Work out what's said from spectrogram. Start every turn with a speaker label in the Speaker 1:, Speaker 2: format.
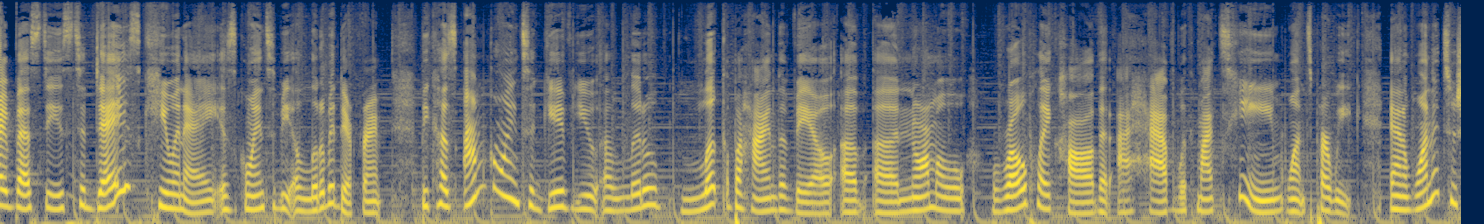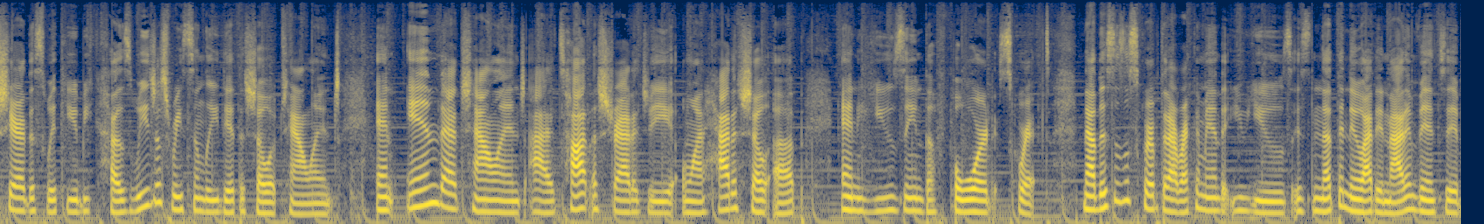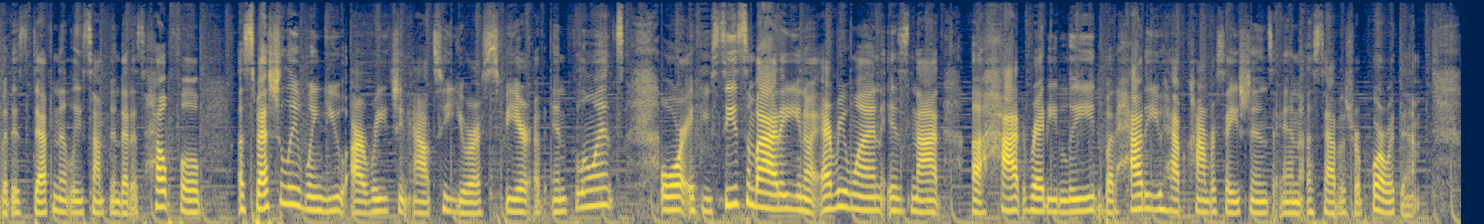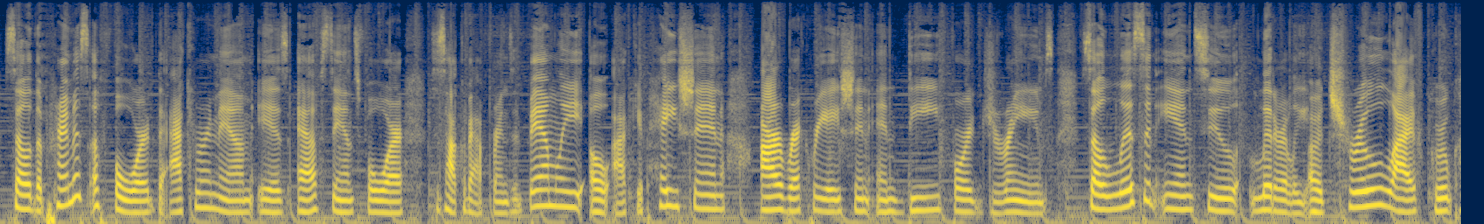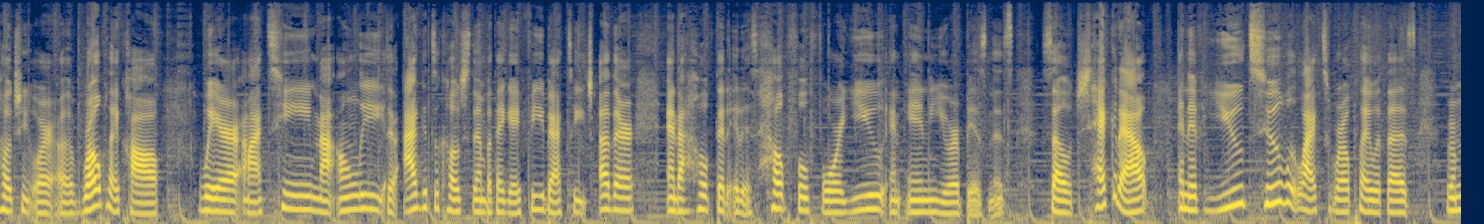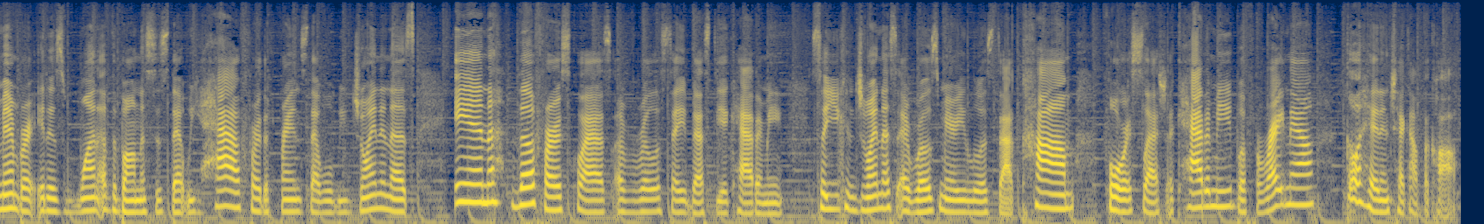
Speaker 1: right, besties, today's Q&A is going to be a little bit different because I'm going to give you a little look behind the veil of a normal role play call that I have with my team once per week. And I wanted to share this with you because we just recently did the show up challenge. And in that challenge, I taught a strategy on how to show up and using the Ford script. Now, this is a script that I recommend that you use. It's nothing new. I did not invent it, but it's definitely something that is helpful especially when you are reaching out to your sphere of influence or if you see somebody, you know, everyone is not a hot, ready lead, but how do you have conversations and establish rapport with them? So, the premise of Ford, the acronym is F stands for to talk about friends and family, O, occupation, R, recreation, and D for dreams. So, listen into literally a true life group coaching or a role play call where my team not only did I get to coach them, but they gave feedback to each other. And I hope that it is helpful for you and in your business. So check it out. And if you too would like to role play with us, remember it is one of the bonuses that we have for the friends that will be joining us in the first class of Real Estate Bestie Academy. So you can join us at rosemarylewis.com forward slash academy. But for right now, go ahead and check out the call.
